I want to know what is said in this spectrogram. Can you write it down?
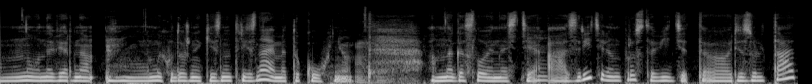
ну, наверное, мы, художники изнутри, знаем эту кухню многослойности, mm-hmm. а зритель, он просто видит э, результат,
